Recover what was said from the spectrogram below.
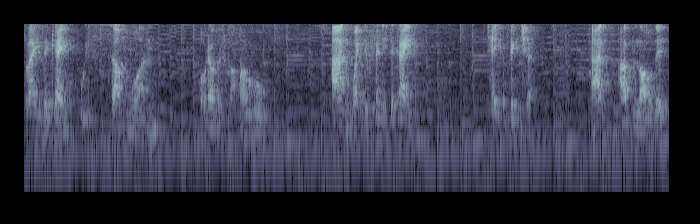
play the game with someone, haureu de jugar amb algú, and when you finish the game, take a picture and upload it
